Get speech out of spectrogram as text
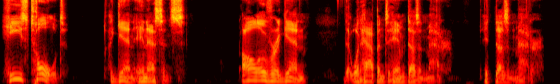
he's told, again, in essence, all over again, that what happened to him doesn't matter. It doesn't matter.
